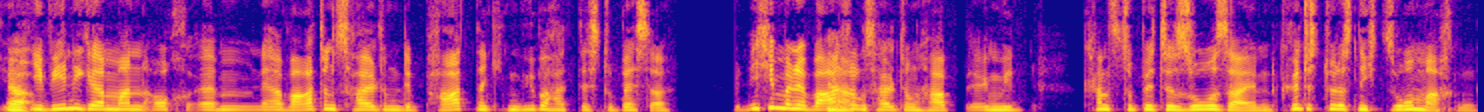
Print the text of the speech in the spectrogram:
ja. je weniger man auch ähm, eine Erwartungshaltung dem Partner gegenüber hat, desto besser. Wenn ich immer eine Erwartungshaltung ja. habe, irgendwie, kannst du bitte so sein, könntest du das nicht so machen?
